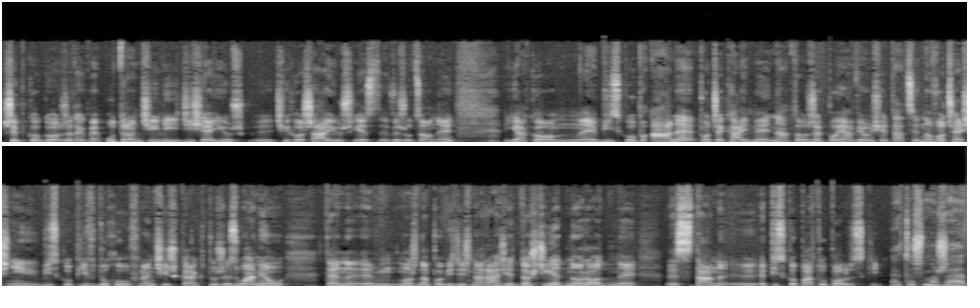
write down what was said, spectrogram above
Szybko go, że tak powiem, utrącili i dzisiaj już y, Cichosza już jest wyrzucony jako y, biskup, ale poczekajmy na to, że pojawią się tacy nowocześni biskupi w duchu Franciszka, którzy złamią ten, można powiedzieć, na razie dość jednorodny stan y, episkopatu Polski. Ktoś może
